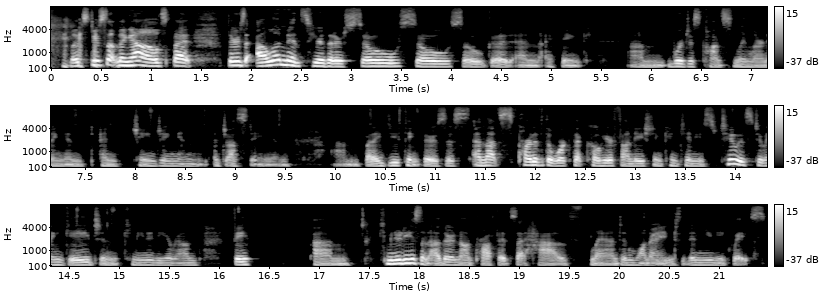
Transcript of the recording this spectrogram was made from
let's do something else. But there's elements here that are so, so, so good. And I think um, we're just constantly learning and, and changing and adjusting and um, but i do think there's this and that's part of the work that cohere foundation continues to do is to engage in the community around faith um, communities and other nonprofits that have land and want to use it in unique ways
